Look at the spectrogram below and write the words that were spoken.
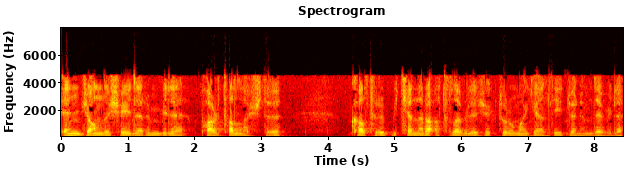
en canlı şeylerin bile partallaştığı, kaltırıp bir kenara atılabilecek duruma geldiği dönemde bile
